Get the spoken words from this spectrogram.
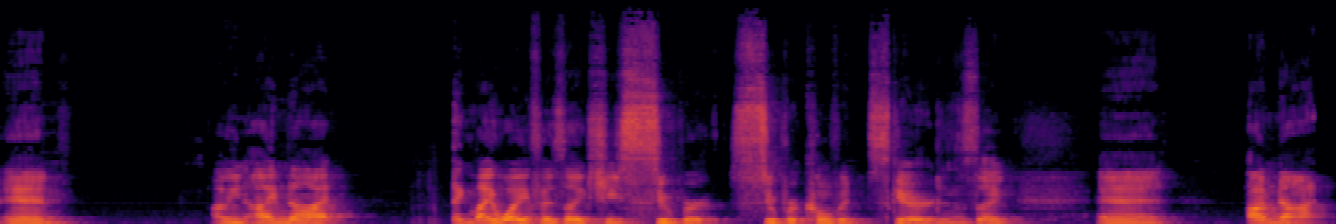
And I mean, I'm not like my wife is like she's super super COVID scared, and it's like, and I'm not.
